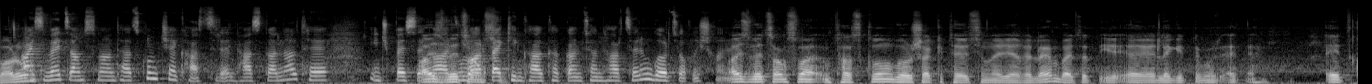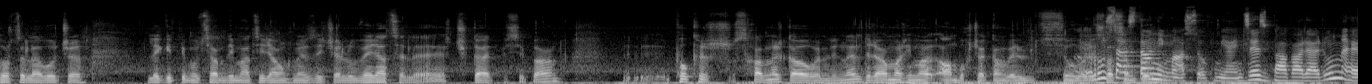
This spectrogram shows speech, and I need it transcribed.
վարում։ Այս 6 ամսվա ընթացքում չեք հասցրել հասկանալ, թե ինչպես է վարվում արտաքին քաղաքականության հարցերում գործող իշխանությունը։ Այս 6 ամսվա ընթացքում որոշակի թեություններ եղել են, բայց այդ լեգիտիմ այդ գործելավոճը լեգիտիմության դիմաց իրավունքներ զիջելու վերացել է, չկա այդպիսի բան փոքր սխալներ կարող են լինել, դրա համար հիմա ամբողջական վերլուծություն որ ես ասեմ Ռուսաստանի մասով միայն ձեզ բավարարում է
